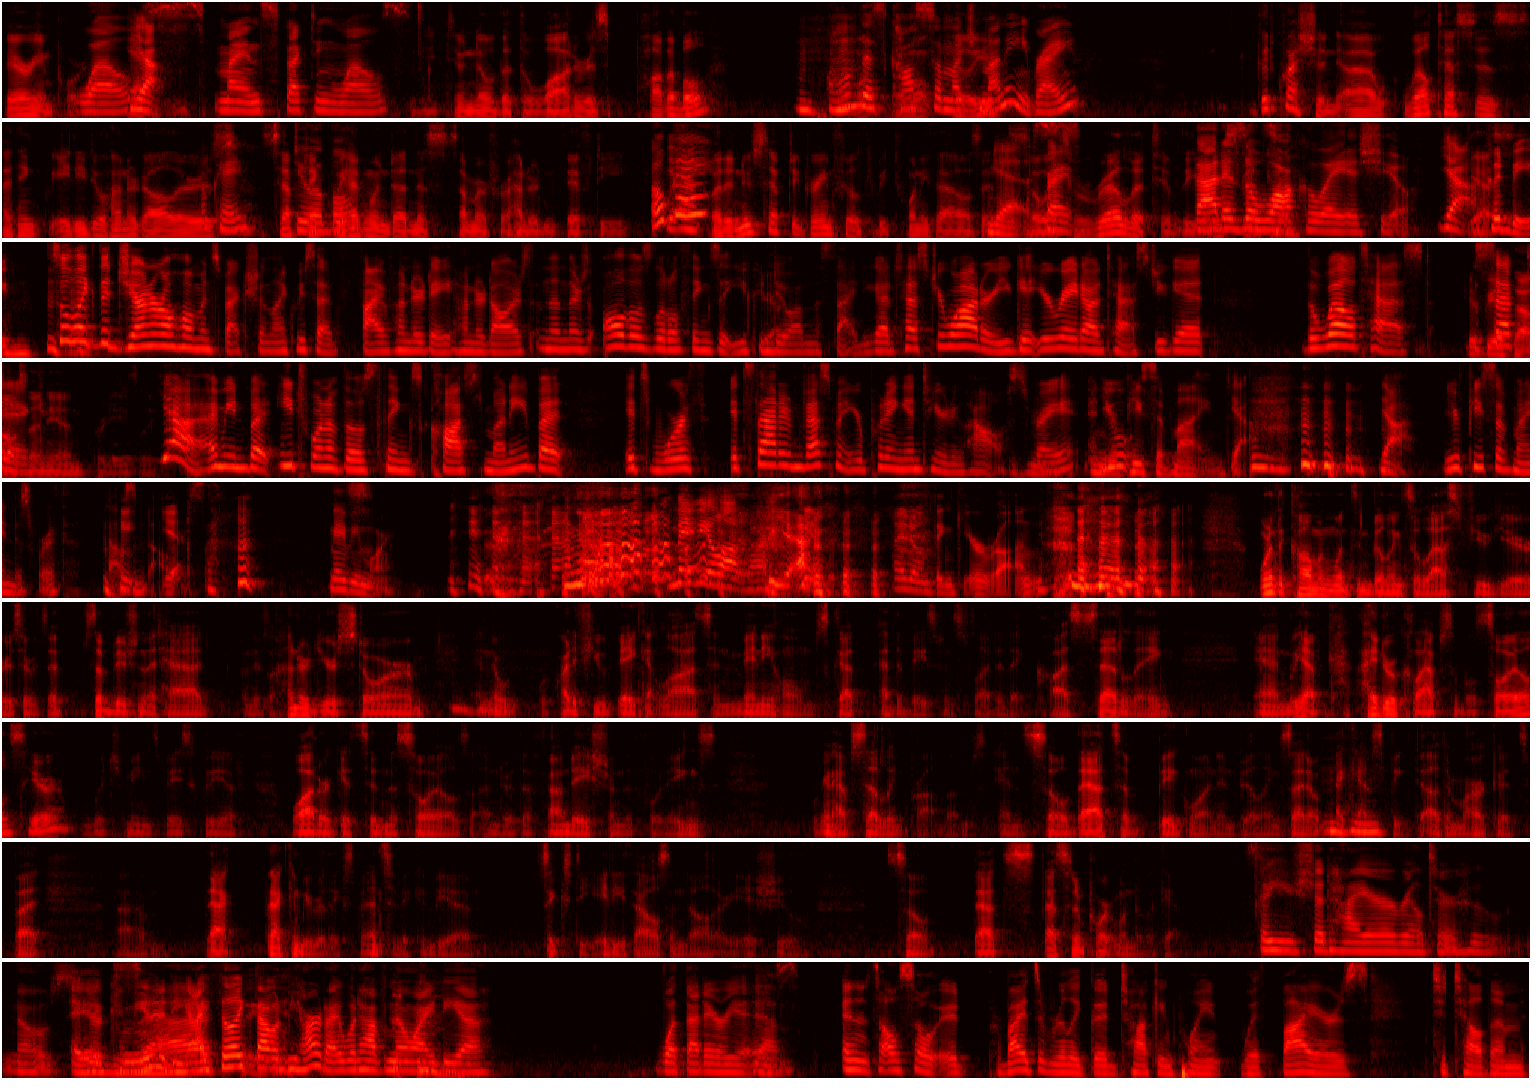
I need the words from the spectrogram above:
Very important. Wells. Yes. Am I inspecting wells? You need to know that the water is potable. All of this costs so much you. money, right? Good question. Uh, well test is I think eighty to hundred dollars. Okay, Septic doable. we had one done this summer for one hundred and fifty. Okay. Yeah. But a new septic drain field could be twenty thousand. Yes. So Right. it's relatively That is a inexpensive. walk away issue. Yeah. Yes. Could be. So like the general home inspection, like we said, five hundred, eight hundred dollars, and then there's all those little things that you can Yeah. do on the side. You got to test your water. You get your radon test. You get the well test. Could the be septic. a thousand in pretty easily. Yeah, I mean, but each one of those things cost money, but it's worth. It's that investment you're putting into your new house, mm-hmm. right? And you, your peace of mind. Yeah, yeah. Your peace of mind is worth thousand dollars. Yes. Maybe more. Maybe a lot more. Yeah. I don't think you're wrong. One of the common ones in Billings the last few years, there was a subdivision that had there's a hundred year storm, and there mm-hmm. were quite a few vacant lots, and many homes got had the basements flooded that caused settling. And we have hydrocollapsible soils here, which means basically if water gets in the soils under the foundation, the footings, we're going to have settling problems. And so that's a big one in Billings. I don't, I can't speak to other markets, but um, that that can be really expensive. It can be a sixty, eighty thousand dollar issue. So that's that's an important one to look at. So you should hire a realtor who knows your community. I feel like that would be hard. I would have no idea what that area Yeah. is. And it's also it provides a really good talking point with buyers to tell them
